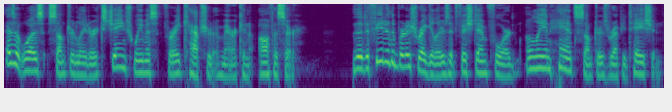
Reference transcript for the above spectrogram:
As it was, Sumter later exchanged Wemyss for a captured American officer. The defeat of the British regulars at Fishdam Ford only enhanced Sumter's reputation.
